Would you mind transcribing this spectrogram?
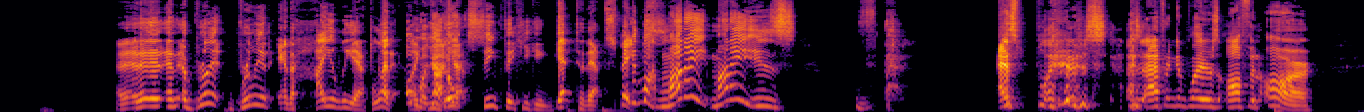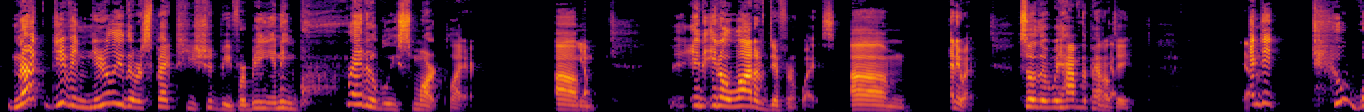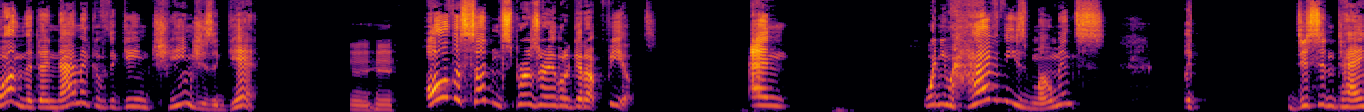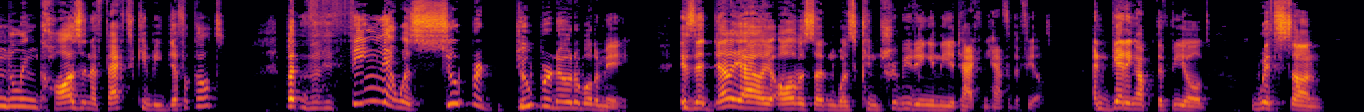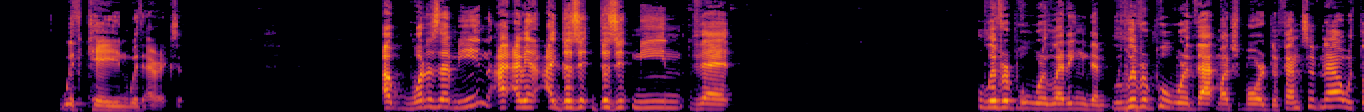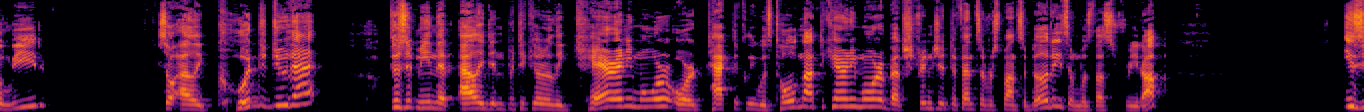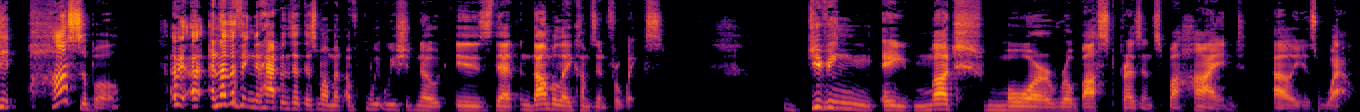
And, and, and a brilliant, brilliant, and highly athletic. Oh like my you God, don't yes. think that he can get to that I space. mean, look, Mane, Mane is as players, as African players often are, not given nearly the respect he should be for being an incredibly smart player. Um, Yep. in in a lot of different ways. Um, anyway, so that we have the penalty, Yep. and at two one, the dynamic of the game changes again hmm all of a sudden Spurs are able to get upfield. And when you have these moments, like disentangling cause and effect can be difficult. But the thing that was super duper notable to me is that Dele Alli all of a sudden was contributing in the attacking half of the field and getting up the field with Son, with Kane, with Eriksen. Uh, what does that mean? I, I mean, I, does it does it mean that Liverpool were letting them Liverpool were that much more defensive now with the lead? So Alli could do that? Does it mean that Alli didn't particularly care anymore or tactically was told not to care anymore about stringent defensive responsibilities and was thus freed up? Is it possible I mean, another thing that happens at this moment of we, we should note is that Ndombele comes in for Winks, giving a much more robust presence behind Alli as well.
